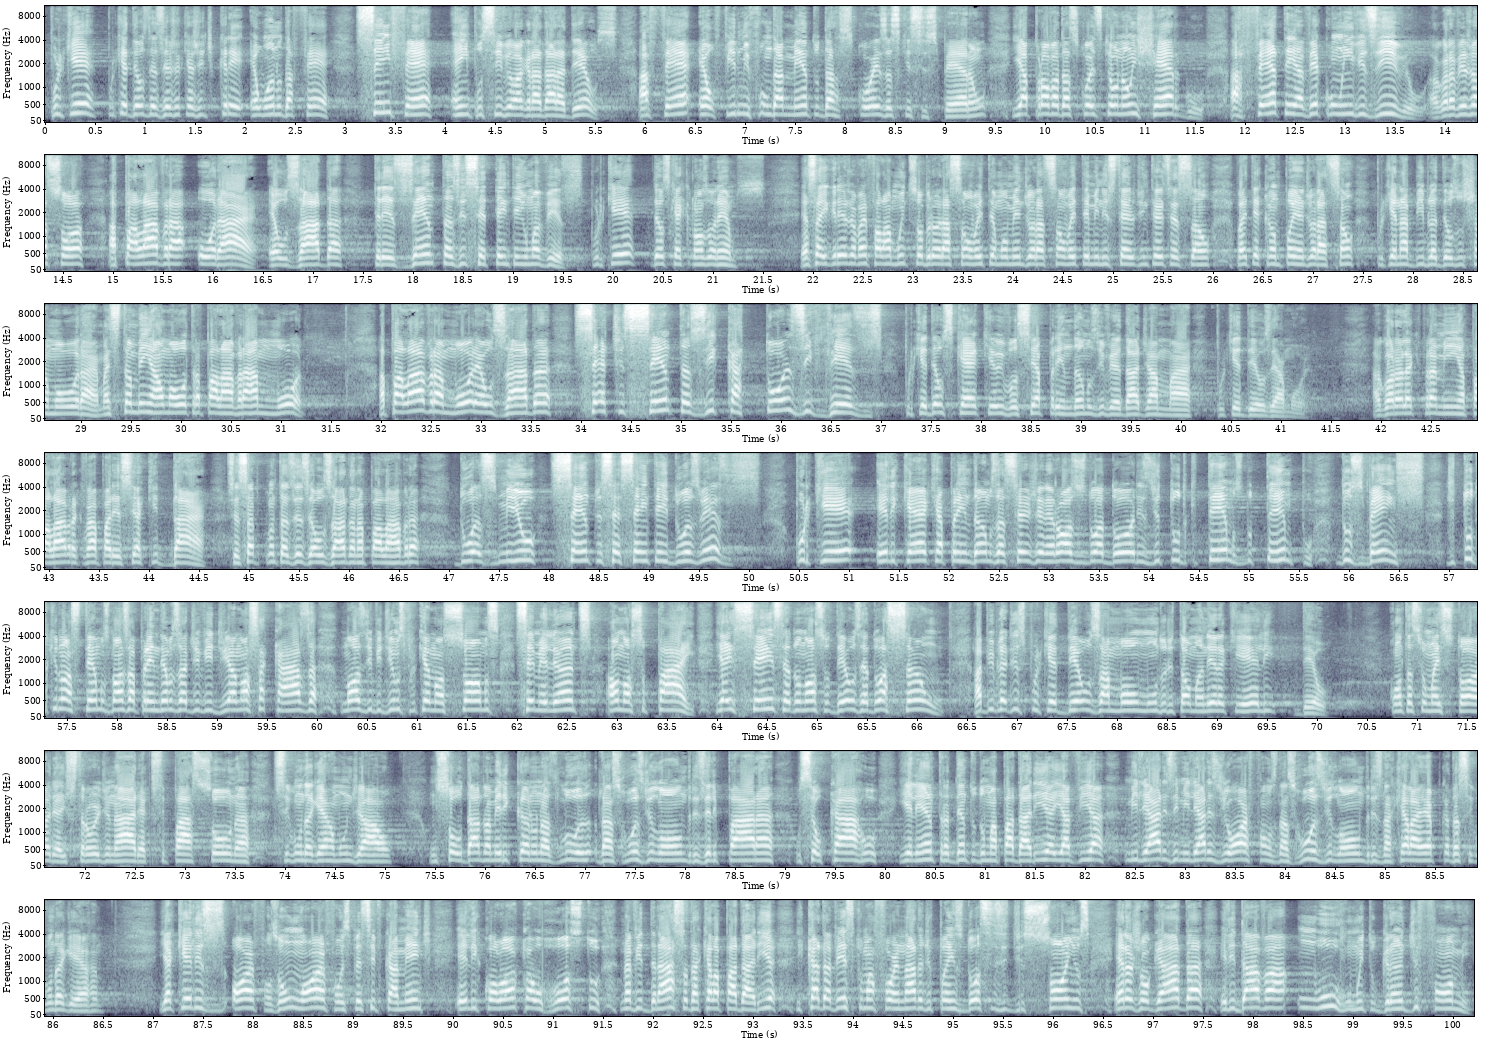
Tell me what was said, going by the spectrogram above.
Por quê? Porque Deus deseja que a gente crê, é o ano da fé. Sem fé é impossível agradar a Deus. A fé é o firme fundamento das coisas que se esperam e a prova das coisas que eu não enxergo. A fé tem a ver com o invisível. Agora veja só, a palavra orar é usada 371 vezes. Por que Deus quer que nós oremos? Essa igreja vai falar muito sobre oração, vai ter momento de oração, vai ter ministério de intercessão, vai ter campanha de oração, porque na Bíblia Deus os chamou a orar. Mas também há uma outra palavra, amor. A palavra amor é usada 714 vezes, porque Deus quer que eu e você aprendamos de verdade a amar, porque Deus é amor. Agora olha aqui para mim, a palavra que vai aparecer aqui, dar. Você sabe quantas vezes é usada na palavra? 2.162 vezes porque Ele quer que aprendamos a ser generosos doadores de tudo que temos, do tempo, dos bens, de tudo que nós temos, nós aprendemos a dividir a nossa casa, nós dividimos porque nós somos semelhantes ao nosso Pai, e a essência do nosso Deus é doação. A Bíblia diz porque Deus amou o mundo de tal maneira que Ele deu. Conta-se uma história extraordinária que se passou na Segunda Guerra Mundial um soldado americano nas, nas ruas de Londres, ele para o seu carro e ele entra dentro de uma padaria e havia milhares e milhares de órfãos nas ruas de Londres naquela época da Segunda Guerra. E aqueles órfãos, ou um órfão especificamente, ele coloca o rosto na vidraça daquela padaria, e cada vez que uma fornada de pães doces e de sonhos era jogada, ele dava um urro muito grande de fome.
